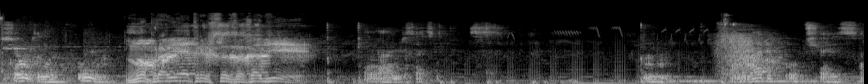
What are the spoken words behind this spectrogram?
Всем ты наверху. Ну, проветришься, заходи. Да, обязательно. Фонарик получается.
